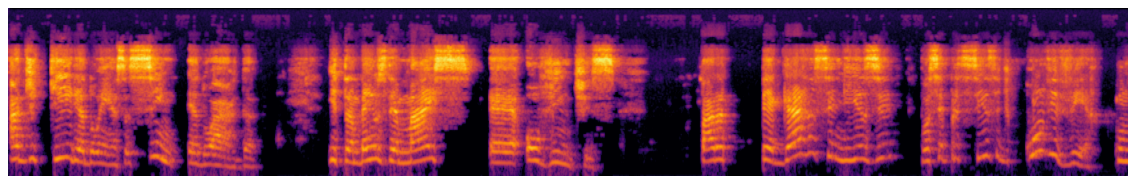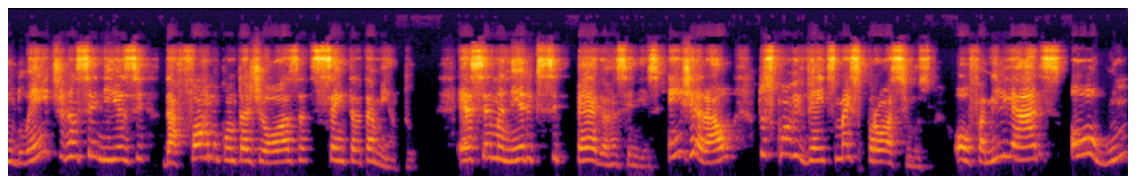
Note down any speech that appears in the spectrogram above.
adquire a doença. Sim, Eduarda, e também os demais é, ouvintes. Para pegar hanseníase, você precisa de conviver com doente hanseníase da forma contagiosa sem tratamento. Essa é a maneira que se pega a hanseníase. Em geral, dos conviventes mais próximos, ou familiares, ou algum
